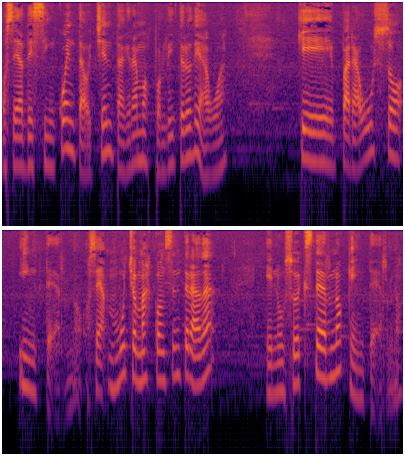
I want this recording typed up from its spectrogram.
o sea, de 50 a 80 gramos por litro de agua, que para uso interno, o sea, mucho más concentrada en uso externo que interno.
